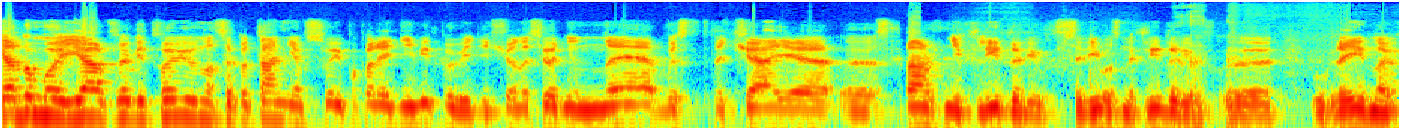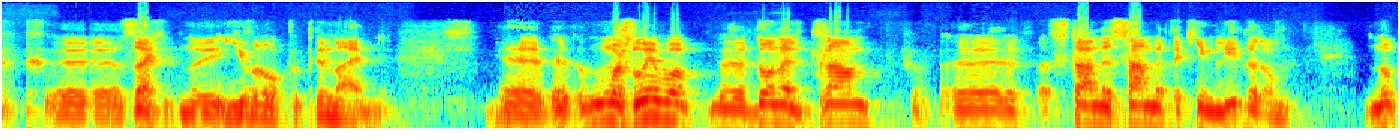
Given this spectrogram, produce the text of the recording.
я думаю, я вже відповів на це питання в своїй попередній відповіді, що на сьогодні не вистачає е, справжніх лідерів, серйозних лідерів е, у країнах е, Західної Європи, принаймні. Е, е, можливо, е, Дональд Трамп стане саме таким лідером. Ну,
